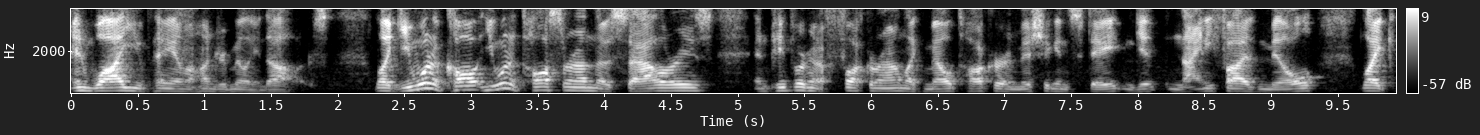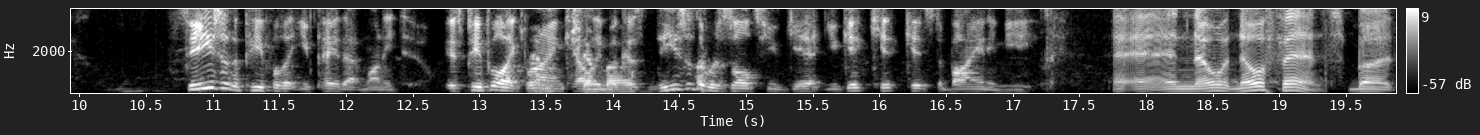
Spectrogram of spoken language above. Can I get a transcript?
and why you pay him a hundred million dollars. Like you want to call, you want to toss around those salaries, and people are going to fuck around like Mel Tucker in Michigan State and get 95 mil. Like these are the people that you pay that money to. Is people like Brian Kelly because these are the results you get. You get kids to buy in immediately. and no no offense, but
